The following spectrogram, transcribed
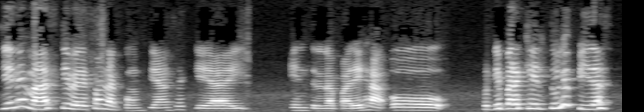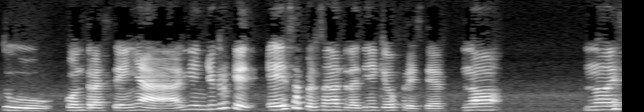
tiene más que ver con la confianza que hay entre la pareja o porque para que tú le pidas tu contraseña a alguien, yo creo que esa persona te la tiene que ofrecer, no no es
